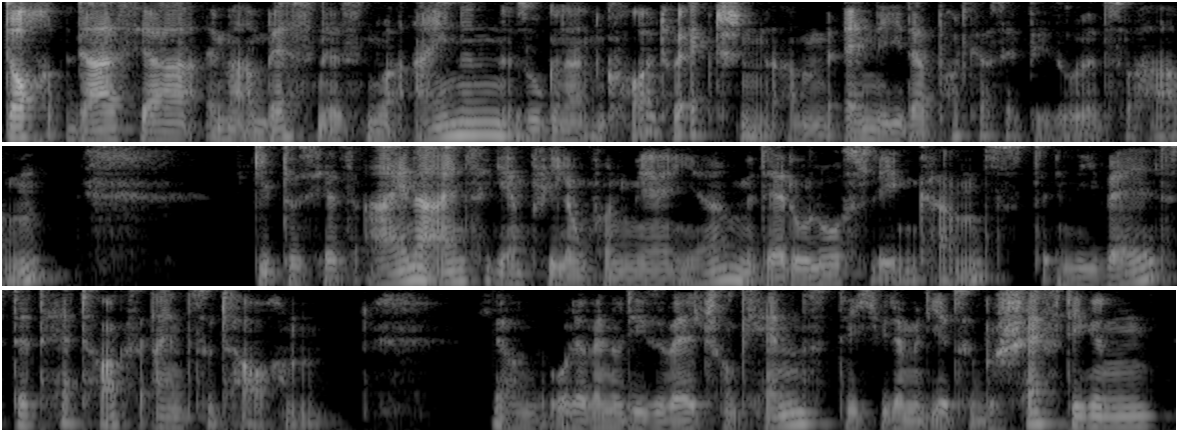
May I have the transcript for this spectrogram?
Doch da es ja immer am besten ist, nur einen sogenannten Call to Action am Ende jeder Podcast-Episode zu haben, gibt es jetzt eine einzige Empfehlung von mir hier, mit der du loslegen kannst, in die Welt der TED Talks einzutauchen. Ja, oder wenn du diese Welt schon kennst, dich wieder mit ihr zu beschäftigen.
